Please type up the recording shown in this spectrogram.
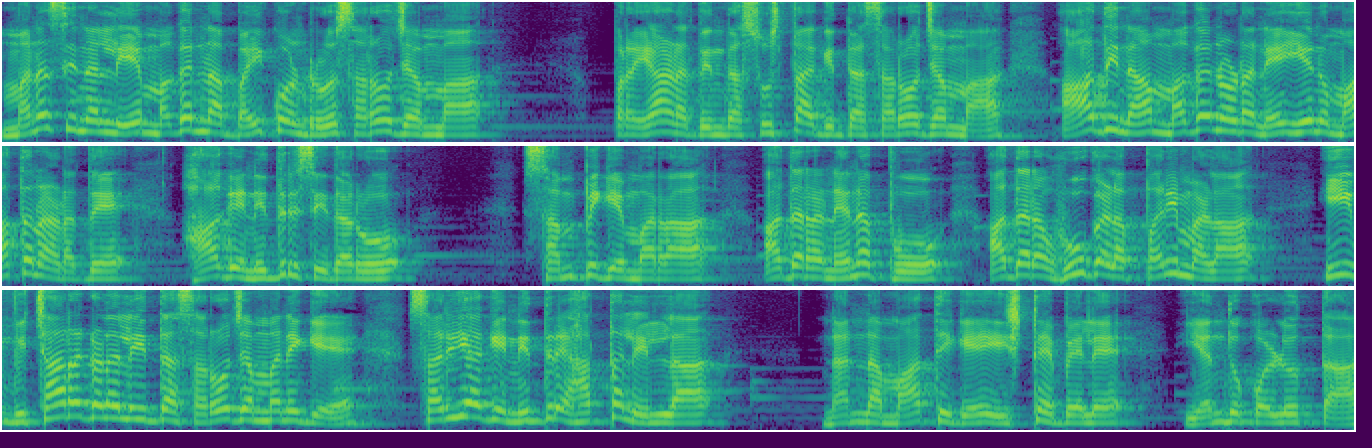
ಮನಸ್ಸಿನಲ್ಲಿ ಮಗನ್ನ ಬೈಕೊಂಡ್ರು ಸರೋಜಮ್ಮ. ಪ್ರಯಾಣದಿಂದ ಸುಸ್ತಾಗಿದ್ದ ಸರೋಜಮ್ಮ ಆ ದಿನ ಮಗನೊಡನೆ ಏನು ಮಾತನಾಡದೆ ಹಾಗೆ ನಿದ್ರಿಸಿದರು. ಸಂಪಿಗೆ ಮರ, ಅದರ ನೆನಪು, ಅದರ ಹೂಗಳ ಪರಿಮಳ, ಈ ವಿಚಾರಗಳಲ್ಲಿ ಇದ್ದ ಸರೋಜಮ್ಮನಿಗೆ ಸರಿಯಾಗಿ ನಿದ್ರೆ ಹತ್ತಲಿಲ್ಲ. ನನ್ನ ಮಾತಿಗೆ ಇಷ್ಟೇ ಬೆಲೆ ಎಂದುಕೊಳ್ಳುತ್ತಾ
